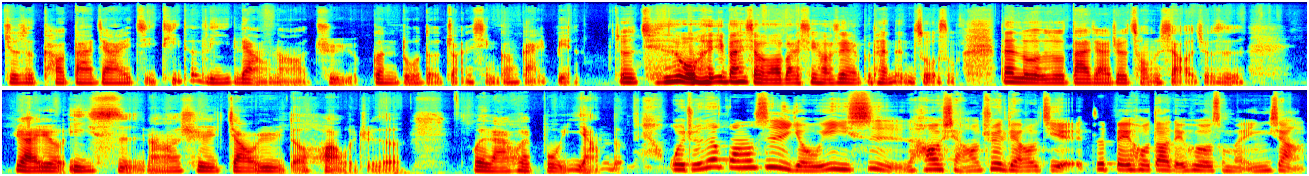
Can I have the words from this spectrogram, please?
就是靠大家集体的力量，然后去更多的转型跟改变。就是其实我们一般小老百姓好像也不太能做什么，但如果说大家就从小就是越来越有意识，然后去教育的话，我觉得未来会不一样的。我觉得光是有意识，然后想要去了解这背后到底会有什么影响，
